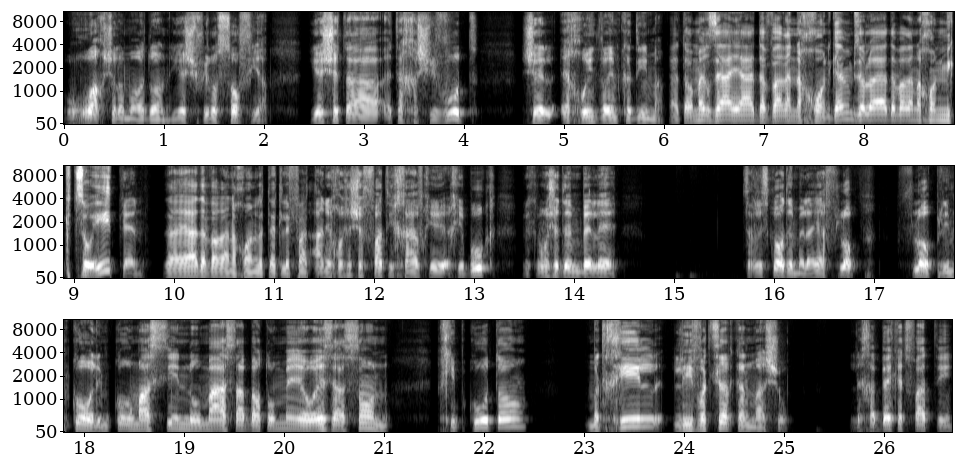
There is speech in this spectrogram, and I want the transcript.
רוח של המועדון, יש פילוסופיה, יש את, ה, את החשיבות של איך רואים דברים קדימה. אתה אומר זה היה הדבר הנכון, גם אם זה לא היה הדבר הנכון מקצועית, כן. זה היה הדבר הנכון לתת לפאטי. אני חושב שפאטי חייב חי- חיבוק, וכמו שדמבלה, צריך לזכור, דמבלה היה פלופ. פלופ, למכור, למכור מה עשינו, מה עשה ברטומאו, איזה אסון. חיבקו אותו, מתחיל להיווצר כאן משהו. לחבק את פאטי,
